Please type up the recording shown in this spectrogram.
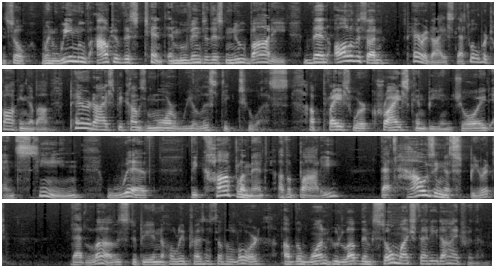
And so when we move out of this tent and move into this new body, then all of a sudden paradise, that's what we're talking about, paradise becomes more realistic to us. A place where Christ can be enjoyed and seen with the complement of a body that's housing a spirit that loves to be in the holy presence of the Lord, of the one who loved them so much that he died for them.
